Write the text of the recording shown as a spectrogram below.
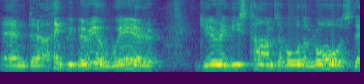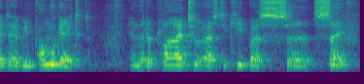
And uh, I think we're very aware during these times of all the laws that have been promulgated and that apply to us to keep us uh, safe.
